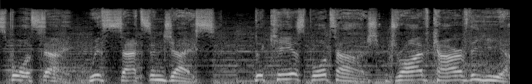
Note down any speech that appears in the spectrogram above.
Sports Day with Sats and Jace. The Kia Sportage Drive Car of the Year.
